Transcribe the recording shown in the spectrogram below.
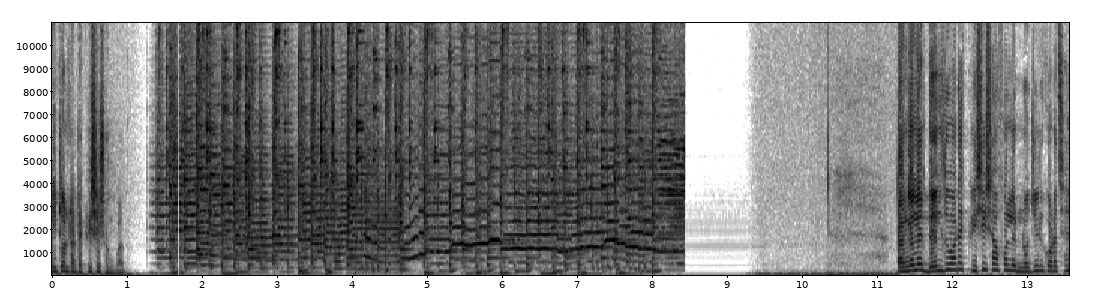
নিটল টাটা কৃষি সংবাদ। টাঙ্গাইলের দেলদুয়ারে কৃষি সাফল্যের নজির করেছেন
